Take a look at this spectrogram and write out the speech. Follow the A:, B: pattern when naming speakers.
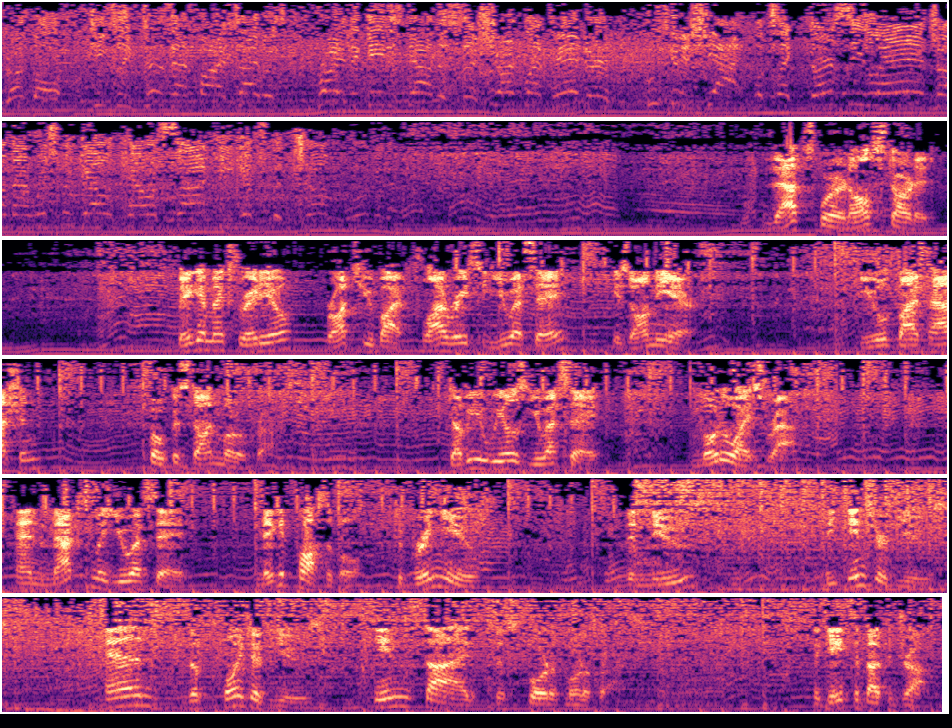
A: Turns that five sideways. Brian the gate is down. This is a sharp left-hander. Who's gonna shot?
B: Looks like Darcy Lange on that Richmond Kawasaki gets the jump.
C: That's where it all started. Big MX Radio, brought to you by Fly Racing USA, is on the air. Fueled by passion, focused on motocross. W Wheels USA, Moto Ice Wrap, and Maxima USA make it possible to bring you the news, the interviews, and the point of views inside the sport of motocross. The gate's about to drop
